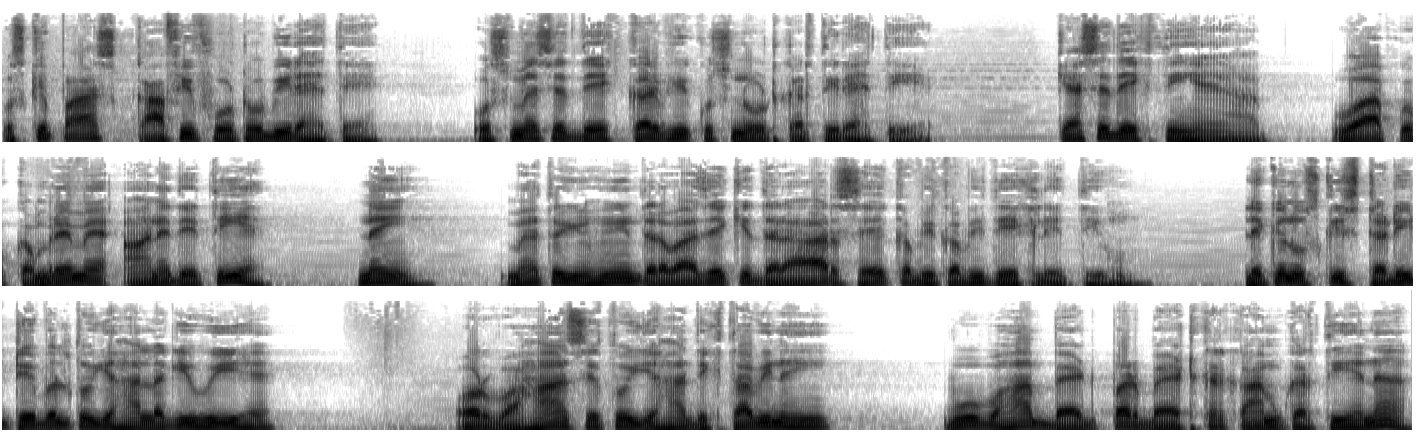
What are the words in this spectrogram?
उसके पास काफ़ी फ़ोटो भी रहते हैं, उसमें से देखकर भी कुछ नोट करती रहती है। कैसे देखती हैं आप? वो आपको कमरे में आने देती है? नहीं, मैं तो यूँ ही दरवाजे की दरार से कभी कभी देख लेती हूँ। लेकिन उसकी स्टडी टेबल तो यहाँ लगी हुई है। और वहाँ से तो यहाँ दिखता भी नहीं। वो वहाँ बेड पर बैठकर काम करती है ना?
